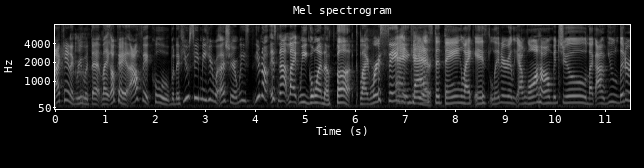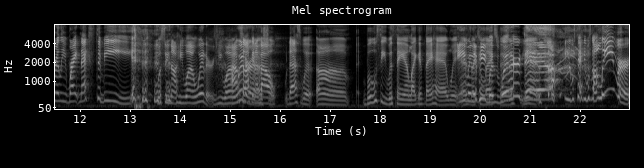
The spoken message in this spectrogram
I can't agree with that. Like, okay, outfit cool, but if you see me here with Usher, we, you know, it's not like we going to fuck. Like we're singing And here. that's the thing. Like, it's literally, I'm going home with you. Like, I'm you literally right next to me. well, see, no, he wasn't with her. He wasn't I'm with her. talking Usher. about that's what um Boosie was saying. Like if they had went, Even if he was with her? Yes. Damn. he was saying he was gonna leave her.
